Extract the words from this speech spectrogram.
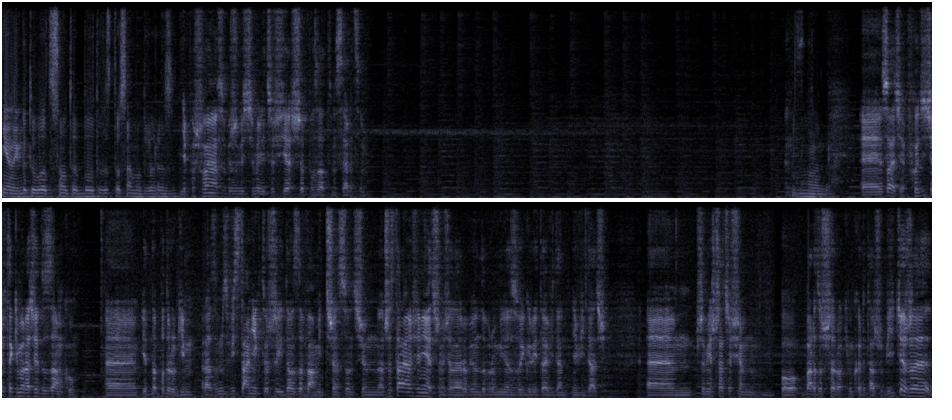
Nie, no jakby to było to samo, to było to, to samo dwa razy. Nie przypominam sobie, żebyście mieli coś jeszcze poza tym sercem. Więc... No dobra. E, słuchajcie, wchodzicie w takim razie do zamku. E, jedno po drugim, razem z Wistani, którzy idą za wami, trzęsąc się. Znaczy, starają się nie trząść, ale robią dobrą minę do swojej gry, to ewidentnie widać. Em, przemieszczacie się po bardzo szerokim korytarzu. Widzicie, że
